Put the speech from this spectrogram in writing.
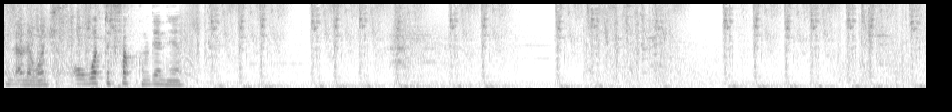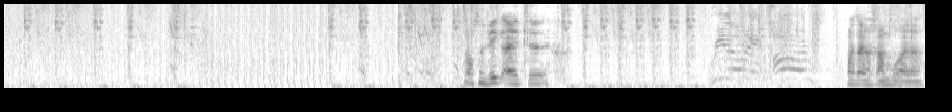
Sind alle one. Oh, what the fuck kommt denn her? So ein Weg, Alte. Macht einfach Rambo, Alter.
